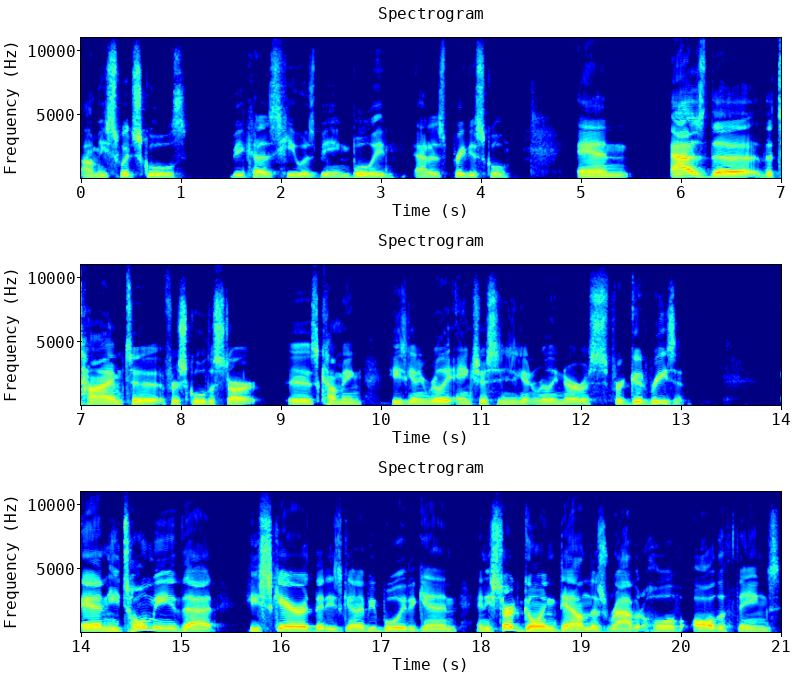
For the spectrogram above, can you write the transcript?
Um, he switched schools because he was being bullied at his previous school, and as the the time to for school to start is coming, he's getting really anxious and he's getting really nervous for good reason. And he told me that he's scared that he's going to be bullied again, and he started going down this rabbit hole of all the things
